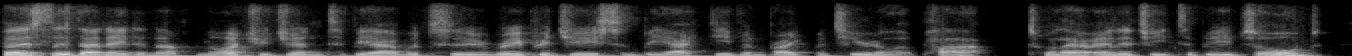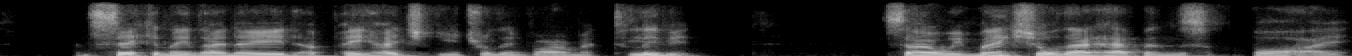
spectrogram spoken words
Firstly, they need enough nitrogen to be able to reproduce and be active and break material apart to allow energy to be absorbed. And secondly, they need a pH neutral environment to live in. So we make sure that happens by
